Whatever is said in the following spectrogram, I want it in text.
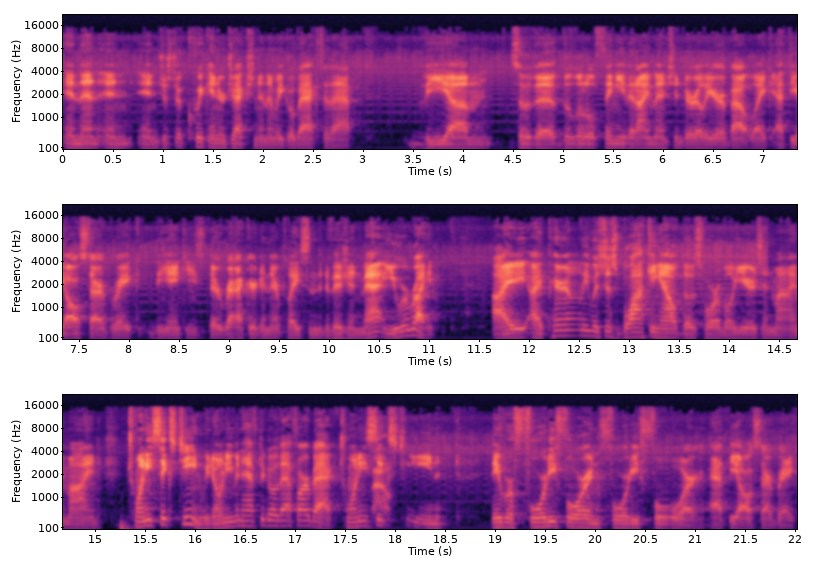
And then and and just a quick interjection, and then we go back to that. The um so the the little thingy that I mentioned earlier about like at the All Star break, the Yankees their record and their place in the division. Matt, you were right. I, I, apparently was just blocking out those horrible years in my mind. 2016, we don't even have to go that far back. 2016, wow. They were 44 and 44 at the All Star break,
